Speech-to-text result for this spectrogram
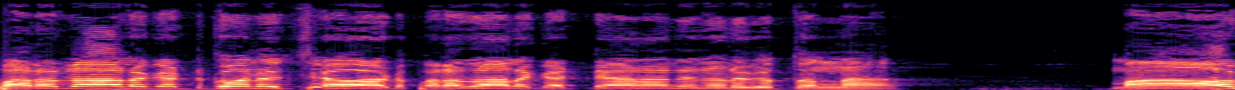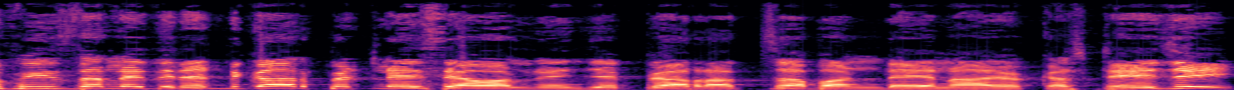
పరదాలు కట్టుకొని వచ్చేవాడు. పరదాలు కట్టానా నేను అడుగుతున్నా. మా ఆఫీసర్లు అయితే రెడ్ కార్పెట్లు వేసేవాళ్ళు. నేను చెప్పా రచ్చబండే నా యొక్క స్టేజీ.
